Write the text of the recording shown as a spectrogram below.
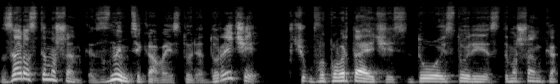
Зараз Тимошенко. З ним цікава історія. До речі, повертаючись до історії з Тимошенка.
